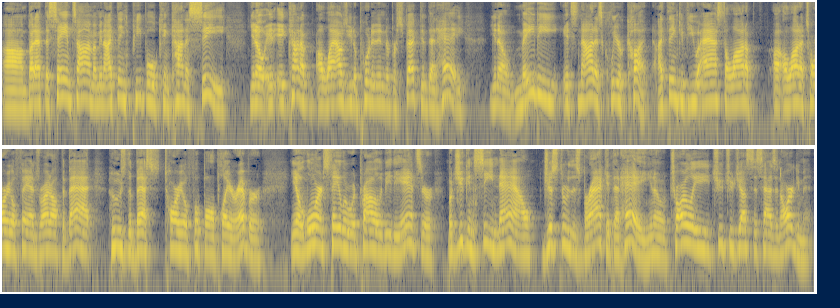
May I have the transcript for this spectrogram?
Um, but at the same time, I mean, I think people can kind of see, you know, it, it kind of allows you to put it into perspective that, hey, you know, maybe it's not as clear cut. I think if you asked a lot of a lot of Tar Heel fans right off the bat, who's the best Tar Heel football player ever? You know, Lawrence Taylor would probably be the answer, but you can see now just through this bracket that hey, you know, Charlie Choo Choo Justice has an argument.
